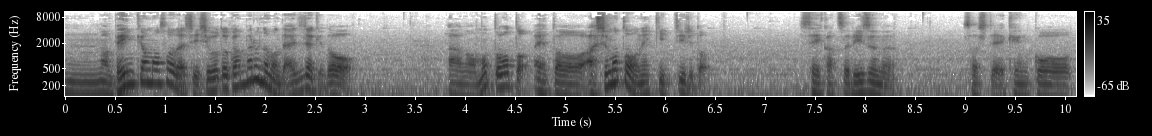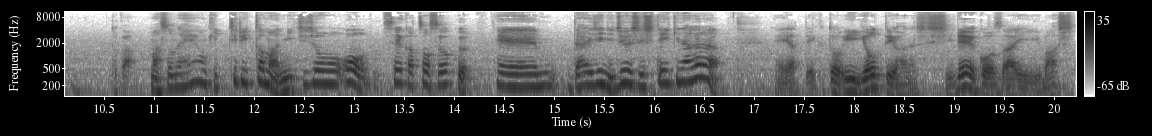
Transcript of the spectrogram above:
うんまあ勉強もそうだし仕事頑張るのも大事だけどあのもっともっと,、えー、と足元をねきっちりと生活リズムそして健康とか、まあ、その辺をきっちりと、まあ、日常を生活をすごく、えー大事に重視していきながら、えやっていくといいよっていう話でございまし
